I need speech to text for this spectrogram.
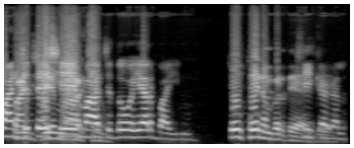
5 ਪੰਜ ਤੇ ਛੇ 6 ਮਾਰਚ ਮਾਰਚ ਨੂੰ। 2022 ਨੂੰ। ਚੌਥੇ ਨੰਬਰ ਤੇ ਆਇਆ ਠੀਕ ਹੈ। ਗੱਲ।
